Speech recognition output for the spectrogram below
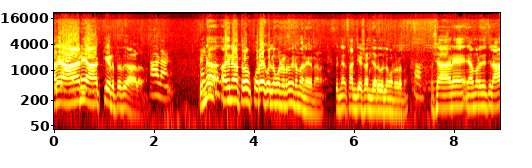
ആന ആനയെ ആക്കിയെടുത്തത് ആളാണ്. ആളാണ്. പിന്നെ അതിനത്ര കുറേ കൊല്ലം കൊണ്ടുവന്നത് പിന്നെ മനോഹരനാണ് പിന്നെ സഞ്ജേഷ് അഞ്ചാറ് കൊല്ലം കൊണ്ടുവന്നത് പക്ഷെ ആനയെ ഞാൻ പറഞ്ഞ വെച്ചാൽ ആ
